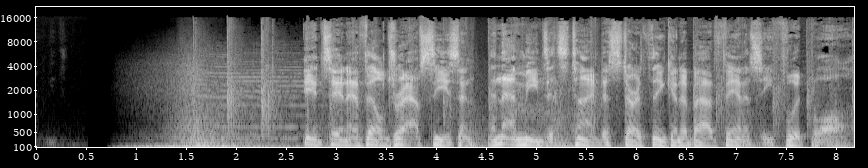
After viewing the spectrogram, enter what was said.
It's NFL draft season, and that means it's time to start thinking about fantasy football.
